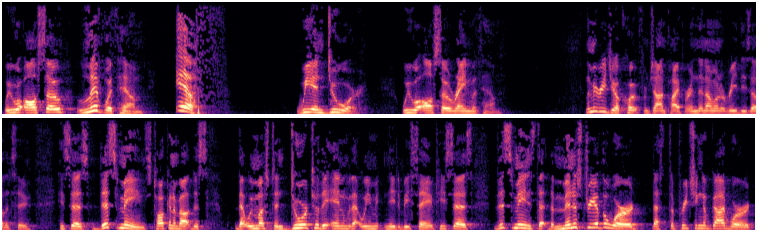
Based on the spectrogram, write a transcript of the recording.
we will also live with him. If we endure, we will also reign with him. Let me read you a quote from John Piper, and then I want to read these other two. He says, This means, talking about this, that we must endure to the end that we need to be saved. He says, This means that the ministry of the word, that's the preaching of God word,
